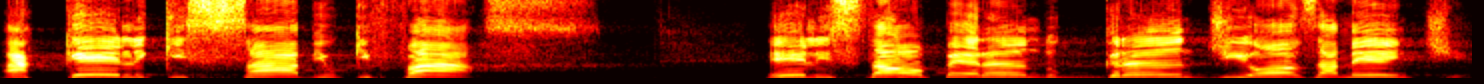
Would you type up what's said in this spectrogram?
aquele que sabe o que faz. Ele está operando grandiosamente.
